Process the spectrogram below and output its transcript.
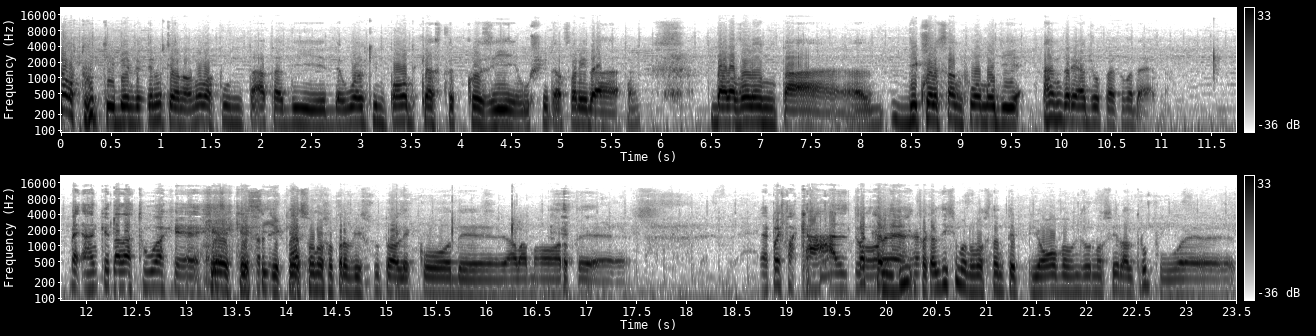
Ciao a tutti, benvenuti a una nuova puntata di The Walking Podcast, così uscita fuori da, dalla volontà di quel santuomo di Andrea Giopetto Maderna. Beh, anche dalla tua che... Che, che, sì, che sono sopravvissuto alle code, alla morte. E poi fa caldo. Fa, caldi- eh. fa caldissimo nonostante piova un giorno sì e l'altro pure.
